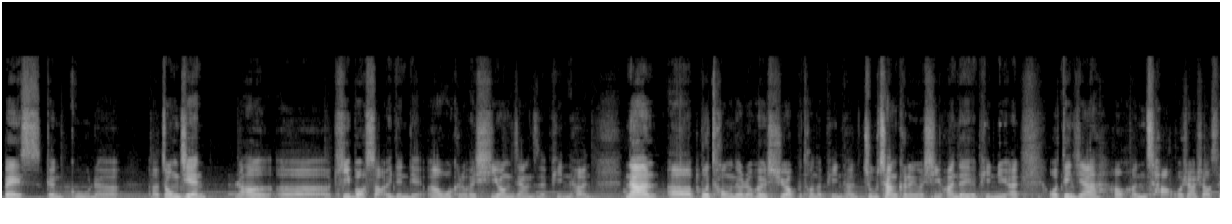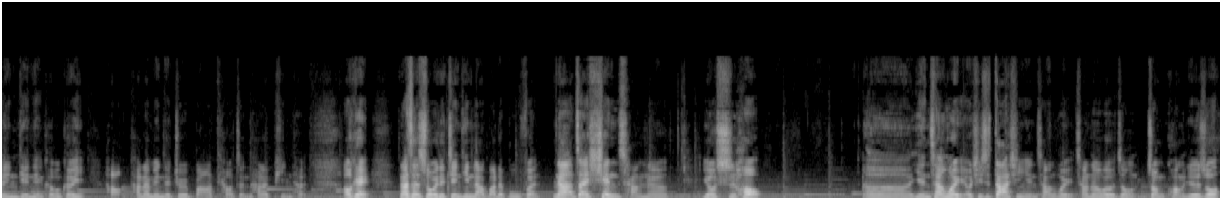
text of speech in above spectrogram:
贝斯跟鼓呢呃中间。然后呃，keyboard 少一点点啊，我可能会希望这样子的平衡。那呃，不同的人会需要不同的平衡。主唱可能有喜欢的一个频率，哎，我定起来好很吵，我想要小声一点点，可不可以？好，他那边的就会把它调整它的平衡。OK，那这所谓的监听喇叭的部分。那在现场呢，有时候呃，演唱会，尤其是大型演唱会，常常会有这种状况，就是说。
